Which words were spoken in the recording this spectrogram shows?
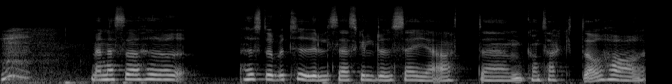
Men alltså hur, hur stor betydelse skulle du säga att ehm, kontakter har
